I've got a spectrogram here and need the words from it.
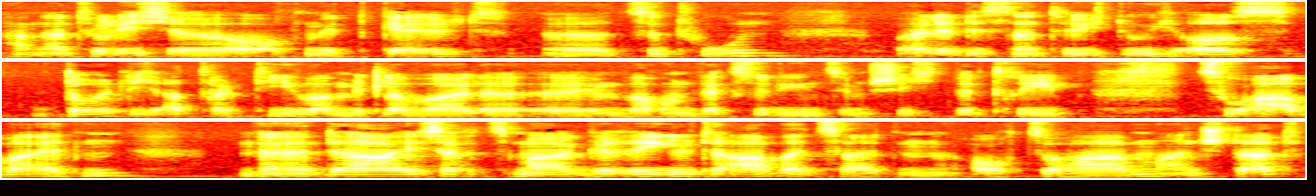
hat natürlich äh, auch mit Geld äh, zu tun, weil es ist natürlich durchaus deutlich attraktiver mittlerweile äh, im Wach- und Wechseldienst, im Schichtbetrieb zu arbeiten, ne, da ich sage jetzt mal geregelte Arbeitszeiten auch zu haben, anstatt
